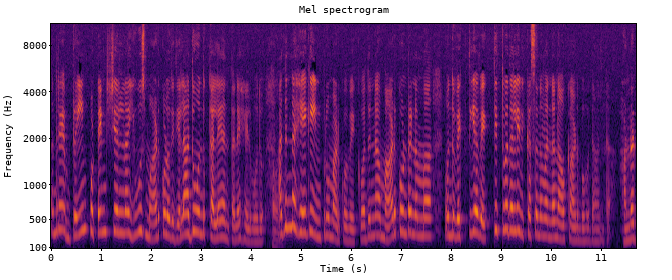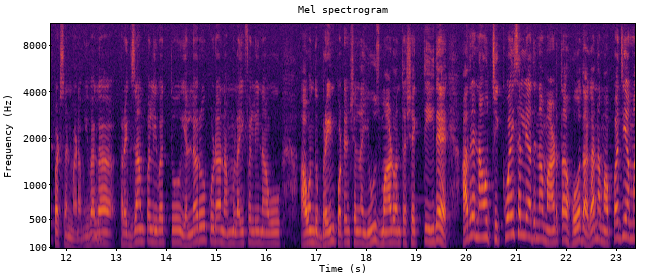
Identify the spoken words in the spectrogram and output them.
ಅಂದ್ರೆ ಬ್ರೈನ್ ಪೊಟೆನ್ಷಿಯಲ್ನ ಯೂಸ್ ಮಾಡ್ಕೊಳ್ಳೋದಿದೆಯಲ್ಲ ಅದು ಒಂದು ಕಲೆ ಅಂತಾನೆ ಹೇಳ್ಬೋದು. ಅದನ್ನ ಹೇಗೆ ಇಂಪ್ರೂವ್ ಮಾಡ್ಕೋಬೇಕು? ಅದನ್ನ ಮಾಡ್ಕೊಂಡ್ರೆ ನಮ್ಮ ಒಂದು ವ್ಯಕ್ತಿಯ ವ್ಯಕ್ತಿತ್ವದಲ್ಲಿ ವಿಕಸನವನ್ನ ನಾವು ಕಾಣಬಹುದಾ ಅಂತ? Hundred percent madam. ಇವಾಗ ಫಾರ್ ಎಕ್ಸಾಂಪಲ್ ಇವತ್ತು ಎಲ್ಲರೂ ಕೂಡ ನಮ್ಮ ಲೈಫಲ್ಲಿ ನಾವು ಆ ಒಂದು ಬ್ರೈನ್ ಪೊಟೆನ್ಷಿಯಲ್ನ ಯೂಸ್ ಮಾಡುವಂಥ ಶಕ್ತಿ ಇದೆ. ಆದರೆ ನಾವು ಚಿಕ್ಕ ವಯಸ್ಸಲ್ಲಿ ಅದನ್ನ ಮಾಡ್ತಾ ಹೋದಾಗ ನಮ್ಮ ಅಪ್ಪಾಜಿ ಅಮ್ಮ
